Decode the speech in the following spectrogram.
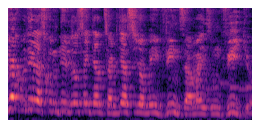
tiver comidas, comidas, aceitando sardinha, sejam bem-vindos a mais um vídeo.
